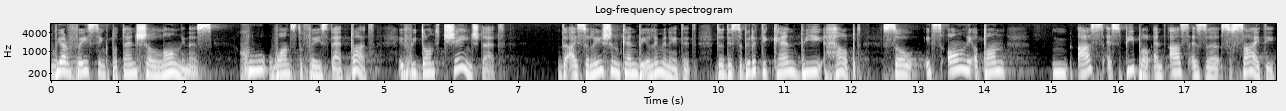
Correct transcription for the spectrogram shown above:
We are facing potential loneliness. Who wants to face that? But if we don't change that, the isolation can be eliminated, the disability can be helped. So it's only upon us as people and us as a society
